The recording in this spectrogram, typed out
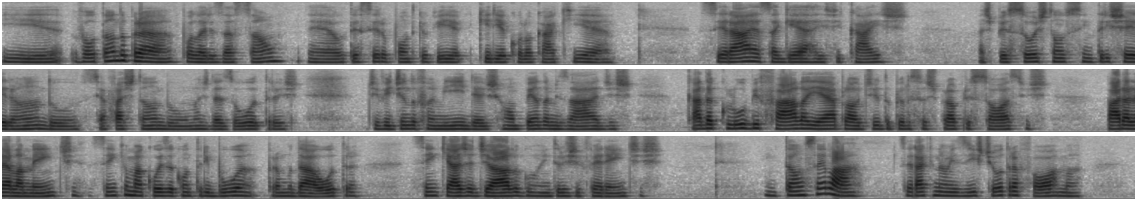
E voltando para polarização, é, o terceiro ponto que eu queria, queria colocar aqui é: será essa guerra eficaz? As pessoas estão se entrincheirando, se afastando umas das outras, dividindo famílias, rompendo amizades, Cada clube fala e é aplaudido pelos seus próprios sócios, paralelamente, sem que uma coisa contribua para mudar a outra, sem que haja diálogo entre os diferentes. Então, sei lá, será que não existe outra forma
